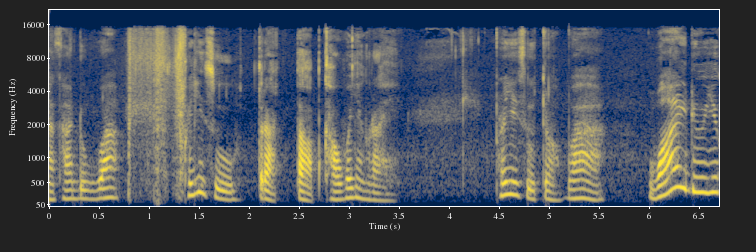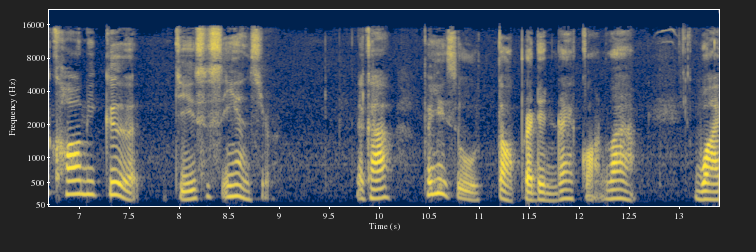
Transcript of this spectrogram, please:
นะคะ ดูว่าพระเยซูตรัสตอบเขาว่าอย่างไร พระเยซูตอบว่า why do you call me good Jesus answered นะคะ พระเยซูตอบประเด็นแรกก่อนว่า why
